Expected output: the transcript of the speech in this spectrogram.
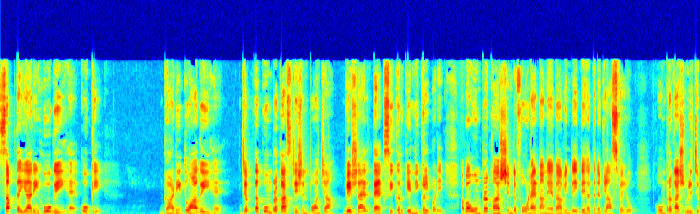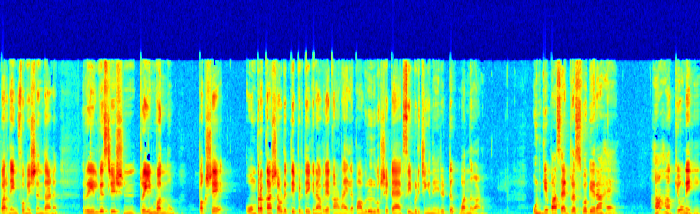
सब तैयारी हो गई है। ओके। गाड़ी तो आ गई है। जब तक ओम प्रकाश स्टेशन पहुँचा, वे शायद टैक्सी करके निकल पड़े। अब ओम प्रकाश फ़ोन आ नेता इद्हे क्लास फेलो ओम प्रकाश वि इंफर्मेशन एलवे स्टेशन ट्रेन वनु पक्षे ओम प्रकाश अवड़े का अब पक्षे टाक्सी पिछड़ी वन का उनके पास एड्रेस वगैरह है हाँ हाँ क्यों नहीं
